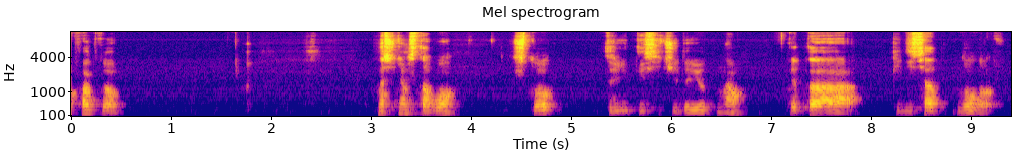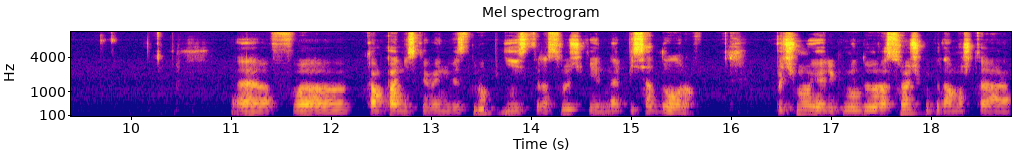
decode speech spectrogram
по факту начнем с того, что 3000 дает нам. Это 50 долларов. Э, в компании Skyway Invest Group есть рассрочки на 50 долларов. Почему я рекомендую рассрочку? Потому что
